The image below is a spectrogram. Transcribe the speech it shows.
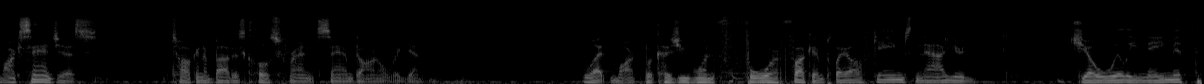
Mark Sanchez talking about his close friend Sam Darnold again. What, Mark? Because you won four fucking playoff games, now you're Joe Willie Namath?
